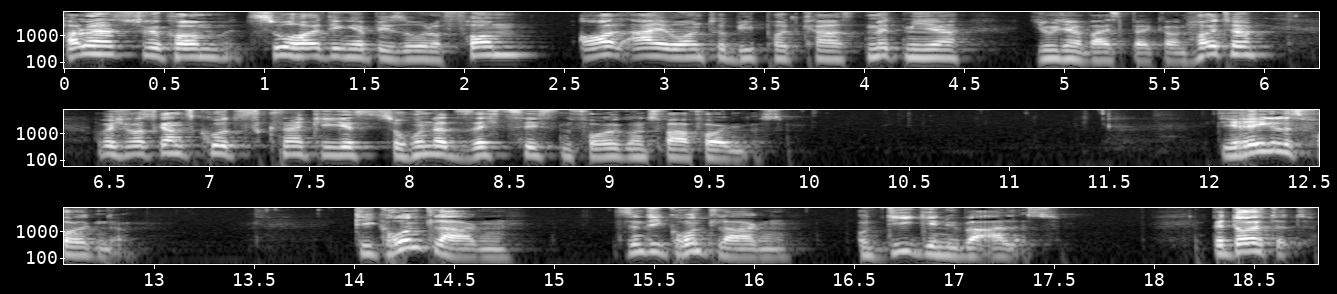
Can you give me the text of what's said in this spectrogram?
Hallo und herzlich willkommen zur heutigen Episode vom All I Want to Be Podcast mit mir, Julian Weisbecker. Und heute habe ich was ganz kurzes, knackiges zur 160. Folge und zwar folgendes. Die Regel ist folgende. Die Grundlagen sind die Grundlagen und die gehen über alles. Bedeutet,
